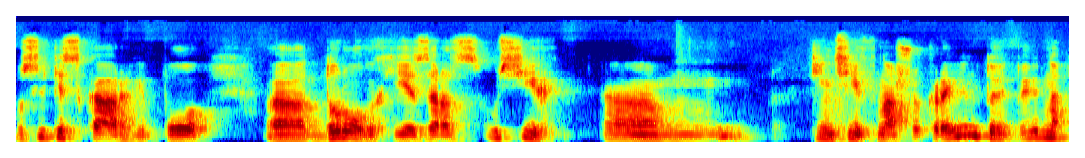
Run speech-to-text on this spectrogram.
оскільки скарги по е, дорогах є зараз усіх ем, кінців нашої країни, то відповідно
